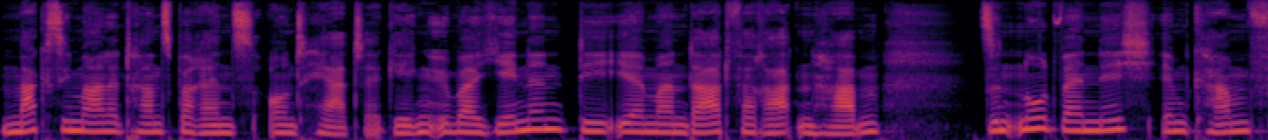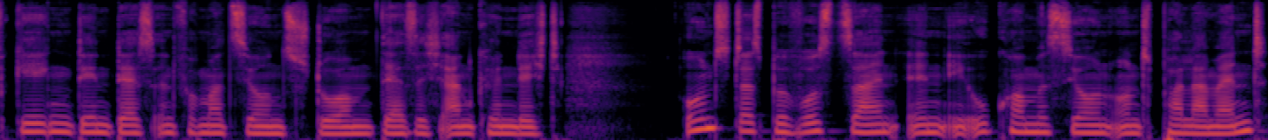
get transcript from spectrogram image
Maximale Transparenz und Härte gegenüber jenen, die ihr Mandat verraten haben, sind notwendig im Kampf gegen den Desinformationssturm, der sich ankündigt und das Bewusstsein in EU-Kommission und Parlament,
